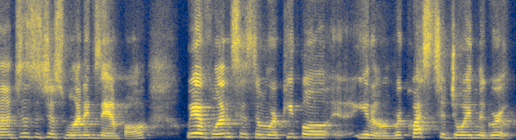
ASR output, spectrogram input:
uh, this is just one example. We have one system where people, you know, request to join the group.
